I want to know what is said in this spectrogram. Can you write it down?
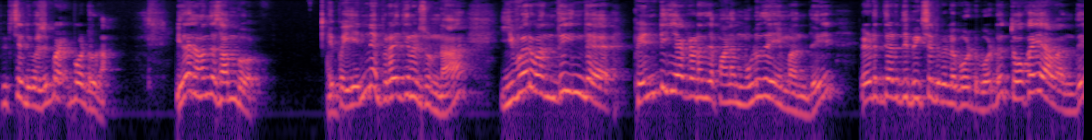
ஃபிக்ஸட் டிபாசிட் போட்டிருக்கான். இதான் நடந்த சம்பவம். இப்போ என்ன பிரச்சனைன்னு சொன்னால் இவர் வந்து இந்த பெண்டிங்காக கிடந்த பணம் முழுதையும் வந்து எடுத்து எடுத்து ஃபிக்ஸட் பில்ல போட்டு போட்டு தொகையாக வந்து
